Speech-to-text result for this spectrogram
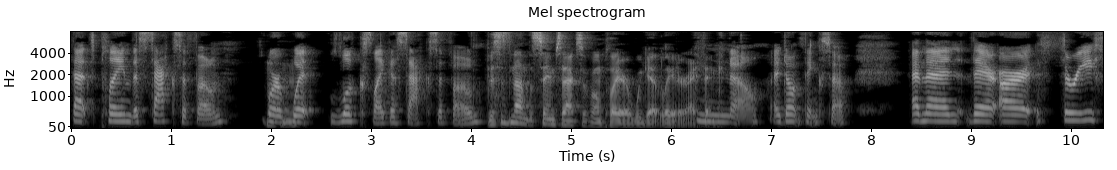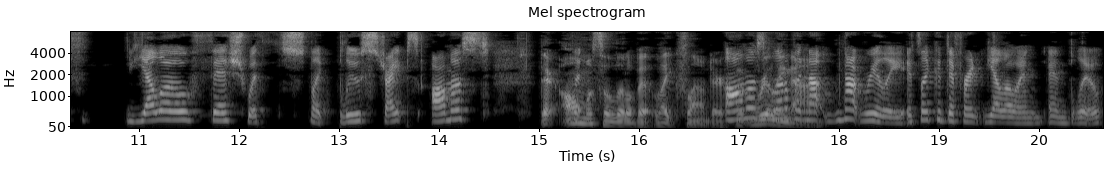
that's playing the saxophone, or Mhm. what looks like a saxophone. This is not the same saxophone player we get later, I think. No, I don't think so. And then there are three f- yellow fish with s- like blue stripes, almost, They're almost a little bit like flounder, almost but really a little, not. but not not really. It's like a different yellow and and blue,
